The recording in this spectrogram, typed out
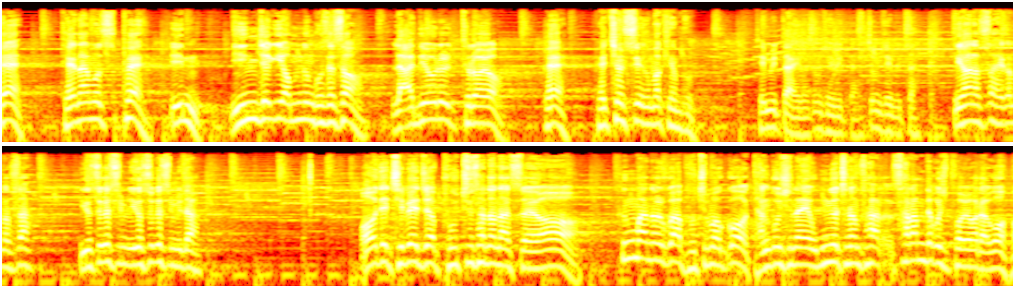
대, 대나무 숲에 인, 인적이 없는 곳에서 라디오를 들어요. 배, 배철수의 음악 캠프. 재밌다, 이거 좀 재밌다. 좀 재밌다. 이거 하나 써, 이거 하나 써. 이거 쓰겠습니다, 이거 쓰겠습니다. 어제 집에 저 부추 사다 놨어요. 흑마늘과 부추 먹고 당구 신화의 웅녀처럼 사, 사람 되고 싶어요 라고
